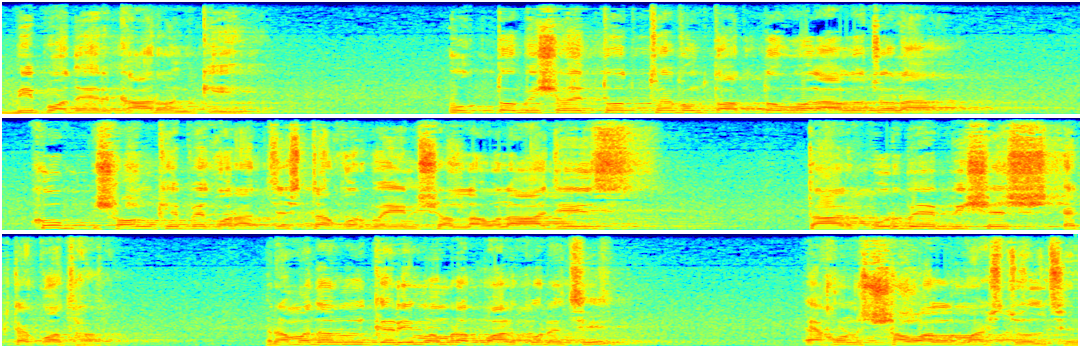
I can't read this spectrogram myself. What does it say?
বিপদের কারণ কি? উক্ত বিষয়ে তথ্য এবং তত্ত্ববল আলোচনা খুব সংক্ষেপে করার চেষ্টা করব ইনশাল্লাহ আজিজ। তার পূর্বে বিশেষ একটা কথা। রামাদানুল করিম আমরা পার করেছি, এখন সওয়াল মাস চলছে।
